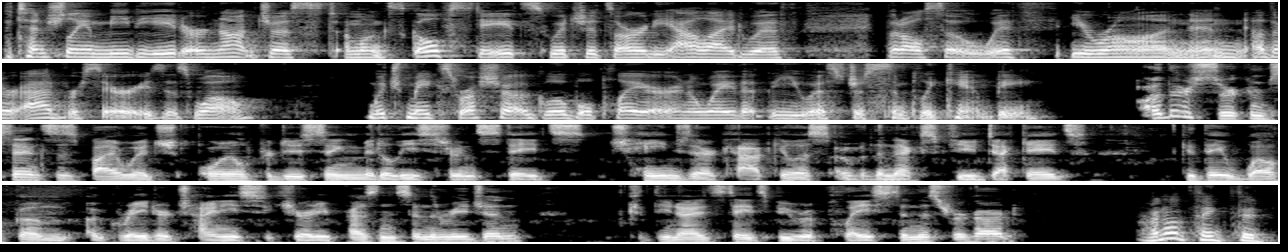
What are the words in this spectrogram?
potentially a mediator, not just amongst Gulf states, which it's already allied with, but also with Iran and other adversaries as well, which makes Russia a global player in a way that the US just simply can't be. Are there circumstances by which oil producing Middle Eastern states change their calculus over the next few decades? Could they welcome a greater Chinese security presence in the region? Could the United States be replaced in this regard? I don't think the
